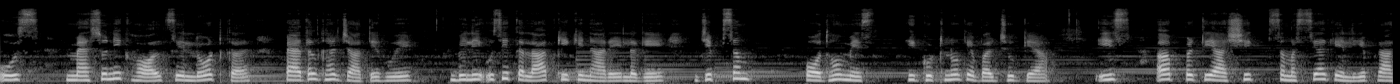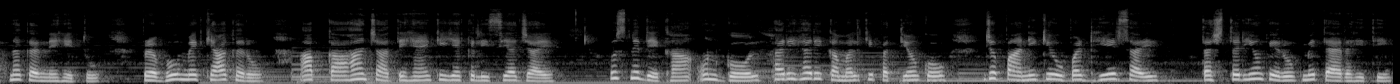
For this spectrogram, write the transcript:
उस मैसोनिक हॉल से लौटकर पैदल घर जाते हुए, बिली उसी तालाब के किनारे लगे जिप्सम पौधों में ही घुटनों के बल झुक गया। इस अप्रत्याशित समस्या के लिए प्रार्थना करने हेतु, प्रभु, मैं क्या करूँ? आप कहाँ चाहते हैं कि यह कलिसिया जाए? उसने देखा उन गोल हरी हरी कमल की पत्तियों को, जो पानी के ऊपर ढेर सारी तश्तरियों के रूप में तैर रही थी।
